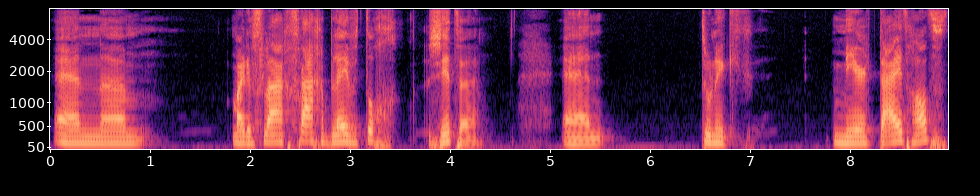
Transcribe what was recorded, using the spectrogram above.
En, um, maar die vragen, vragen bleven toch zitten. En toen ik meer tijd had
